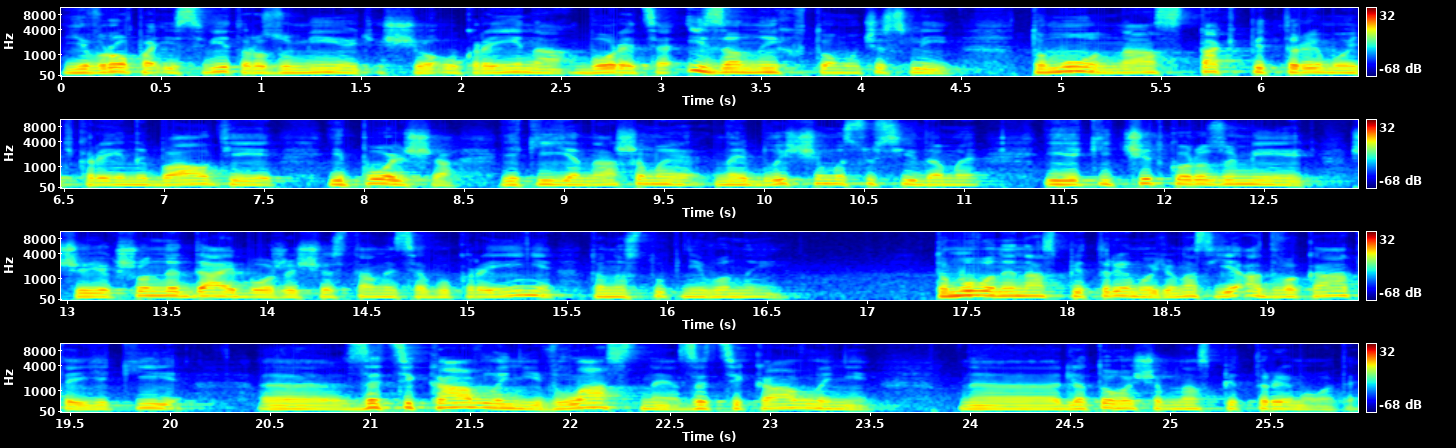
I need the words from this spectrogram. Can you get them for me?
Європа і світ розуміють, що Україна бореться і за них в тому числі. Тому нас так підтримують країни Балтії і Польща, які є нашими найближчими сусідами, і які чітко розуміють, що якщо, не дай Боже, щось станеться в Україні, то наступні вони. Тому вони нас підтримують. У нас є адвокати, які е, зацікавлені, власне, зацікавлені е, для того, щоб нас підтримувати.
